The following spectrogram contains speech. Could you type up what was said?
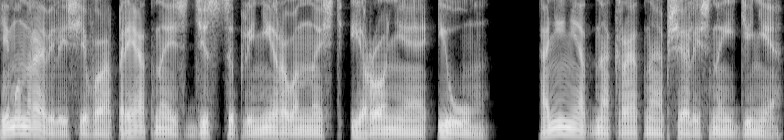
Ему нравились его опрятность, дисциплинированность, ирония и ум. Они неоднократно общались наедине.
